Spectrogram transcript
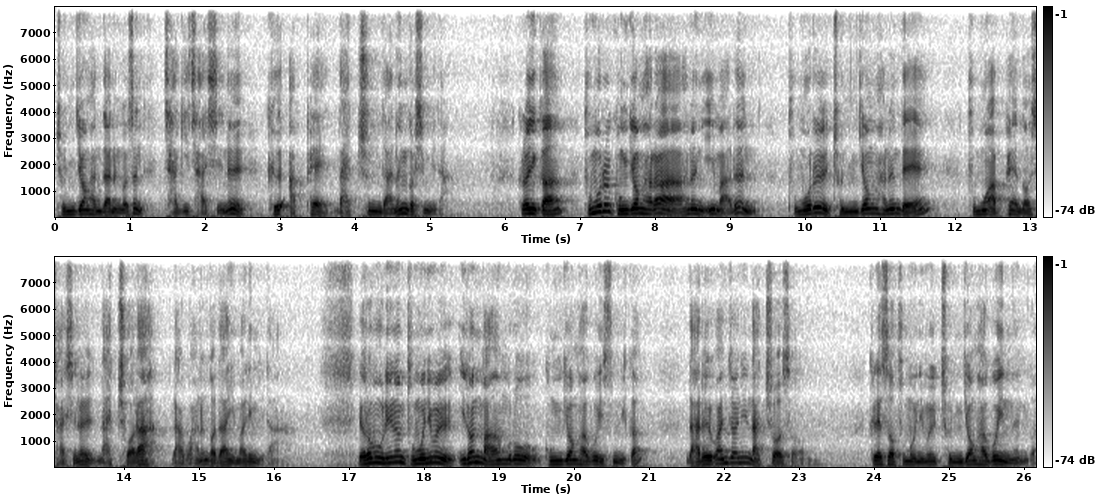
존경한다는 것은 자기 자신을 그 앞에 낮춘다는 것입니다. 그러니까 부모를 공경하라 하는 이 말은 부모를 존경하는데 부모 앞에 너 자신을 낮추어라 라고 하는 거다 이 말입니다. 여러분 우리는 부모님을 이런 마음으로 공경하고 있습니까? 나를 완전히 낮추어서 그래서 부모님을 존경하고 있는 것.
